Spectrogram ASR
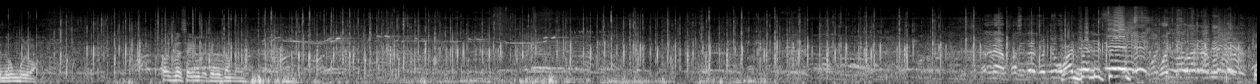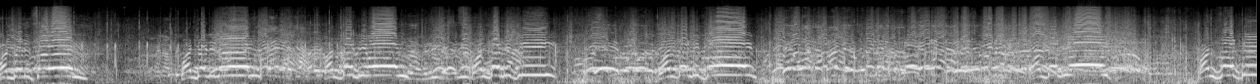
இப்போ இந்த கும்பிடுவான் ஃபர்ஸ்ட் பேஸ் செகண்ட் பேஸ் தான் one twenty six one twenty seven one twenty nine one thirty one one thirty three one thirty five one thirty eight one forty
